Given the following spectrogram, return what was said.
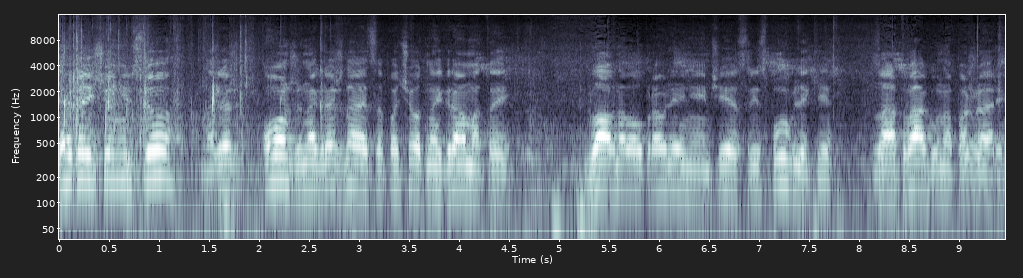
Это еще не все. Он же награждается почетной грамотой Главного управления МЧС Республики за отвагу на пожаре.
